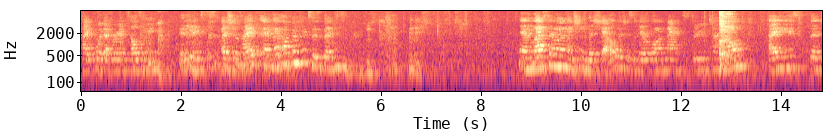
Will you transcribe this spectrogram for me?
type whatever it tells me it thinks I should type, and that often fixes things. And last I want to mention the shell, which is available on Macs through Terminal. I use the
